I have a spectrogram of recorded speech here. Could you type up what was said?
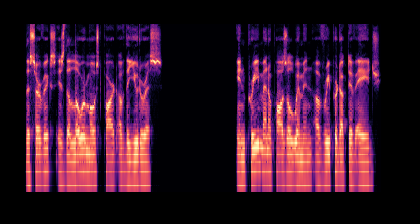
The cervix is the lowermost part of the uterus. In premenopausal women of reproductive age,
